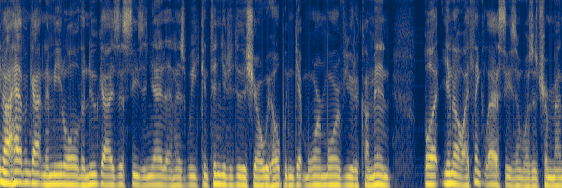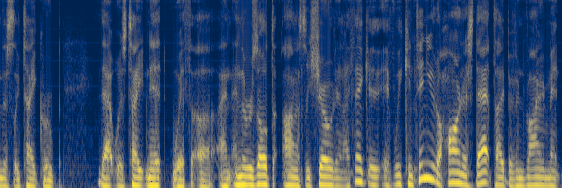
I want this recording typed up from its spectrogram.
you know, I haven't gotten to meet all the new guys this season yet, and as we continue to do the show, we hope we can get more and more of you to come in. But you know, I think last season was a tremendously tight group that was tight knit with, uh, and and the result honestly showed. And I think if we continue to harness that type of environment,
